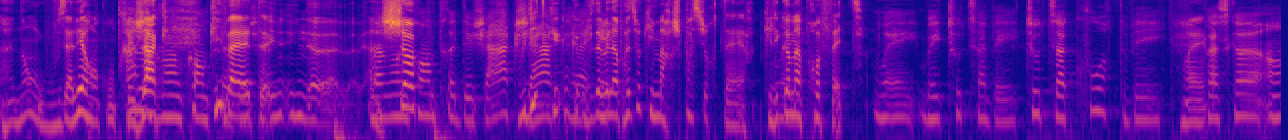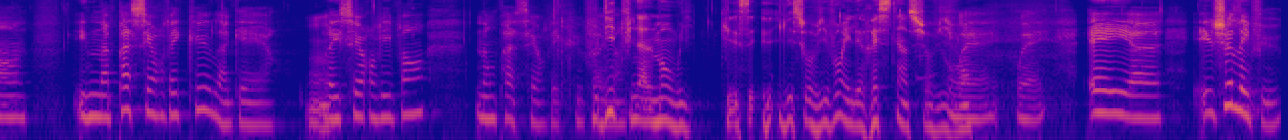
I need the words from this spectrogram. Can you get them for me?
un an où vous allez rencontrer ah, Jacques, qui va être une, un la choc. rencontre de Jacques. Vous dites que, vous avez l'impression qu'il ne marche pas sur Terre, qu'il est comme un prophète. Oui, mais toute sa vie, toute sa courte vie, parce qu'il n'a pas survécu la guerre. Mm. Les survivants n'ont pas survécu. Vous dites finalement oui qu'il est, il est survivant, il est resté un survivant. Oui, oui. Et, euh, et, je l'ai vu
